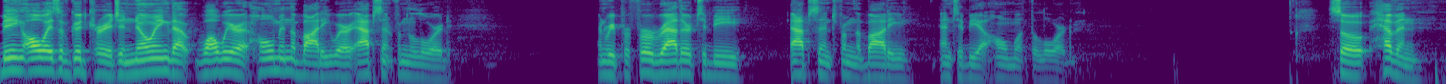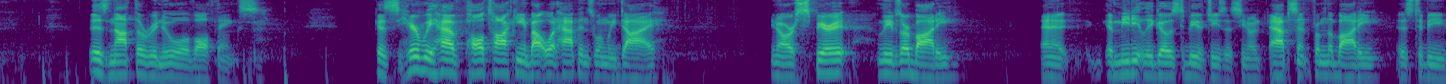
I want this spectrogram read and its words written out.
being always of good courage, and knowing that while we are at home in the body, we are absent from the Lord, and we prefer rather to be absent from the body and to be at home with the Lord. So, heaven is not the renewal of all things. Because here we have Paul talking about what happens when we die. You know, our spirit leaves our body and it immediately goes to be with Jesus. You know, absent from the body is to be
